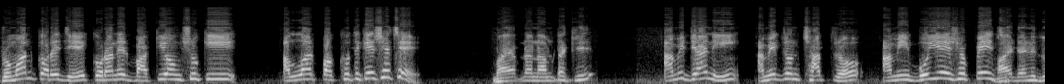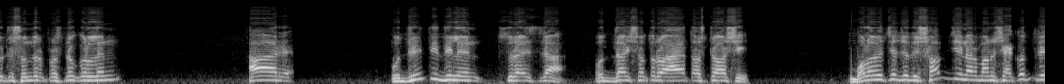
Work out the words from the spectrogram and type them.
প্রমাণ করে যে কোরআনের বাকি অংশ কি আল্লাহর পক্ষ থেকে এসেছে? ভাই আপনার নামটা কি? আমি ড্যানি আমি একজন ছাত্র আমি বইয়ে এসব পেয়েছি। ভাই ড্যানি দুটো সুন্দর প্রশ্ন করলেন। আর উদ্ধৃতি দিলেন সুরা ইসরা অধ্যায় সতেরো আয়াত অষ্টআশি। বলা হয়েছে যদি সব জিন আর মানুষ একত্রে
